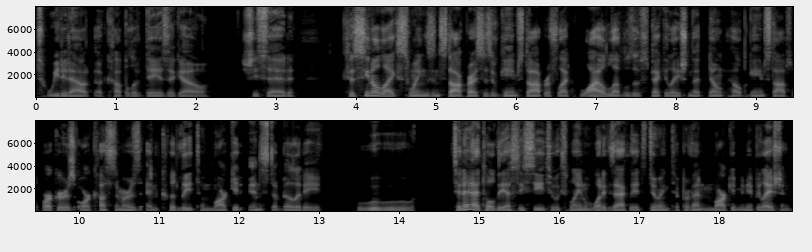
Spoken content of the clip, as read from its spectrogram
tweeted out a couple of days ago. She said, Casino like swings in stock prices of GameStop reflect wild levels of speculation that don't help GameStop's workers or customers and could lead to market instability. Ooh. Today I told the SEC to explain what exactly it's doing to prevent market manipulation.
